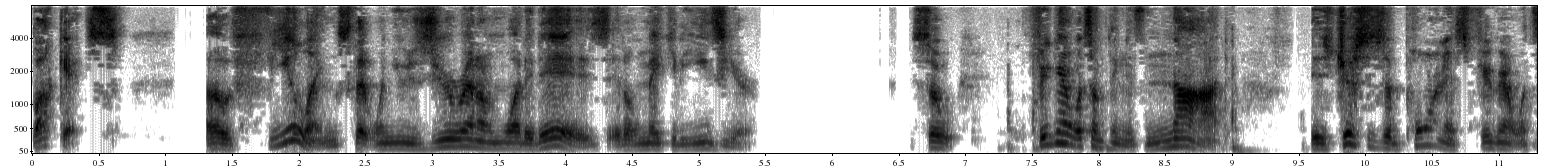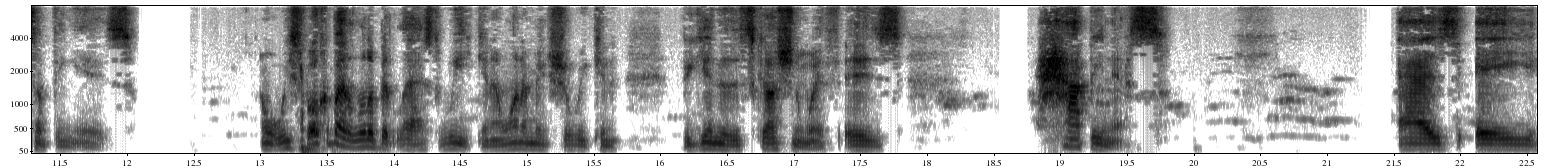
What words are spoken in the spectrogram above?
buckets of feelings that when you zero in on what it is, it'll make it easier. So figuring out what something is not is just as important as figuring out what something is. And what we spoke about a little bit last week, and I want to make sure we can begin the discussion with, is happiness as a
